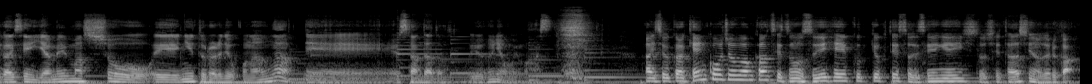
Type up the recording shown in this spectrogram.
外旋やめましょう、えー、ニュートラルで行うが、えー、スタンダードだというふうに思います。はい、それから健康上腕関節の水平屈曲テストで制限因子として正しいのはどれか。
